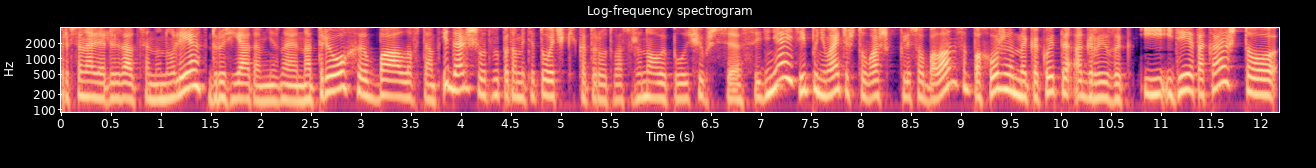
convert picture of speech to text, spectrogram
профессиональная реализация на нуле, друзья там, не знаю, на трех баллов там. И дальше вот вы потом эти точки, которые вот у вас уже новые получившиеся, соединяете и понимаете, что ваше колесо баланса похоже на какой-то огрызок. И идея такая, что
